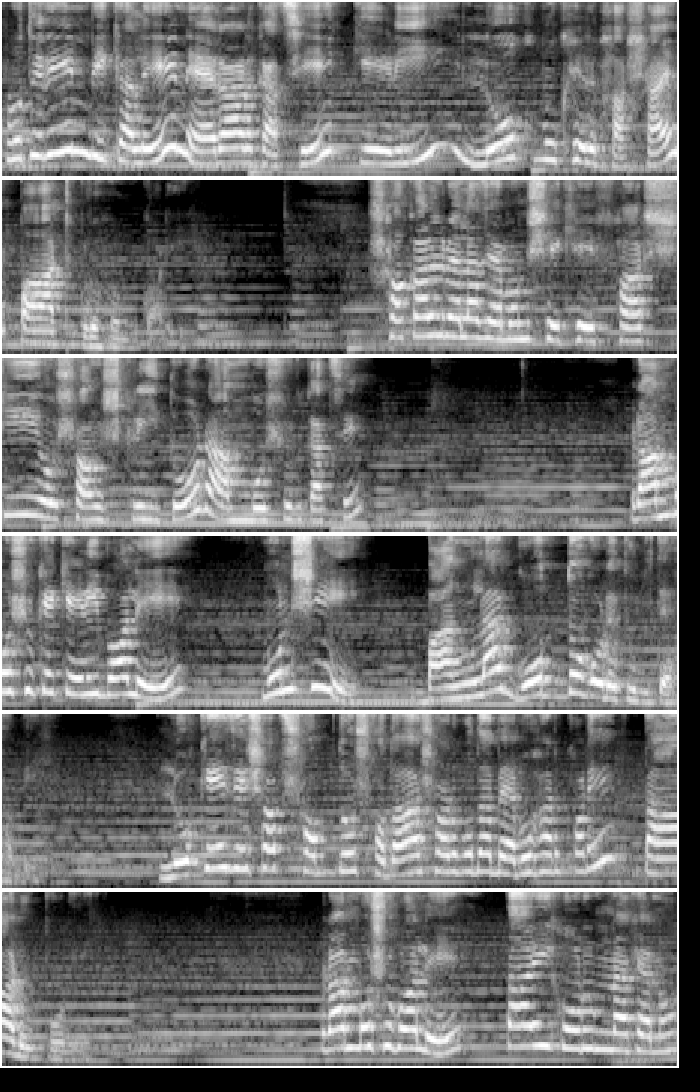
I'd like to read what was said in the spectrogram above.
প্রতিদিন বিকালে ন্যাড়ার কাছে কেরি লোকমুখের ভাষায় পাঠ গ্রহণ করে। সকালবেলা যেমন শেখে ফার্সি ও সংস্কৃত রাম বসুর কাছে। রাম বসুকে কেরি বলে মুন্সি, বাংলা গদ্য গড়ে তুলতে হবে। লোকে যেসব শব্দ সদা সর্বদা ব্যবহার করে, তার উপরে। রাম বসু বলে, তাই করুন না কেন?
